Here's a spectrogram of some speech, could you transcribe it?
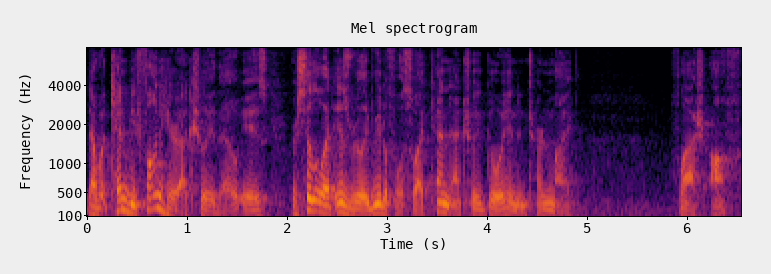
Now what can be fun here actually though is her silhouette is really beautiful so I can actually go in and turn my flash off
